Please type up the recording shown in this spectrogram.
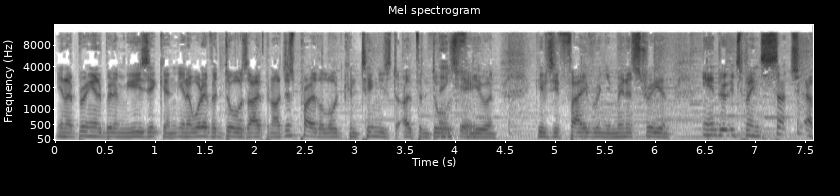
you know bringing a bit of music, and you know whatever doors open. I just pray the Lord continues to open doors you. for you and gives you favour in your ministry. And Andrew, it's been such a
